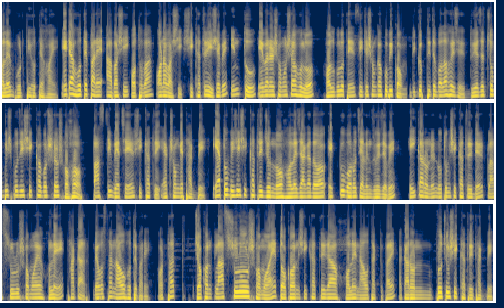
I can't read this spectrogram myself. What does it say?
হলে ভর্তি হতে হয়। এটা হতে পারে আবাসিক অথবা অনাবাসিক শিক্ষার্থী হিসেবে। কিন্তু এবারের সমস্যা হলো, হলগুলোতে সিটের সংখ্যা খুবই কম। বিজ্ঞপ্তিতে বলা হয়েছে, দুই হাজার চব্বিশ পঁচিশ শিক্ষাবর্ষ সহ পাঁচটি ব্যাচের শিক্ষার্থী একসঙ্গে থাকবে। এত বেশি শিক্ষার্থীর জন্য হলে জায়গা দেওয়া একটু বড় চ্যালেঞ্জ হয়ে যাবে। এই কারণে নতুন শিক্ষার্থীদের ক্লাস শুরুর সময় হলে থাকার ব্যবস্থা নাও হতে পারে। অর্থাৎ যখন ক্লাস শুরুর সময়, তখন শিক্ষার্থীরা হলে নাও থাকতে পারে, কারণ প্রচুর শিক্ষার্থী থাকবে।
